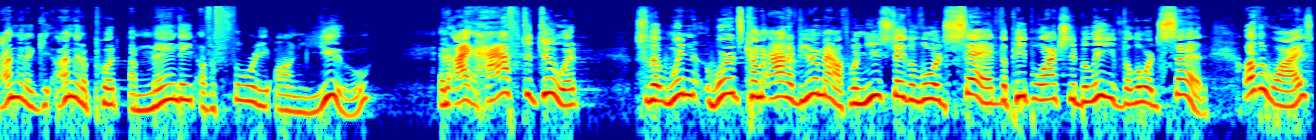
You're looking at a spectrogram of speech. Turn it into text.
I'm going to, I'm going to put a mandate of authority on you, and I have to do it so that when words come out of your mouth, when you say the Lord said, the people actually believe the Lord said. Otherwise,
